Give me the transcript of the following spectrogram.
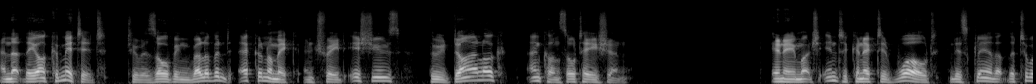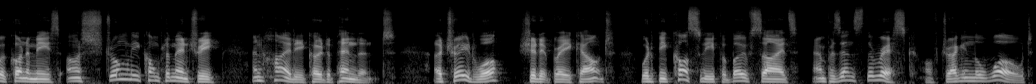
and that they are committed to resolving relevant economic and trade issues through dialogue and consultation. In a much interconnected world, it is clear that the two economies are strongly complementary and highly codependent. A trade war, should it break out, would be costly for both sides and presents the risk of dragging the world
